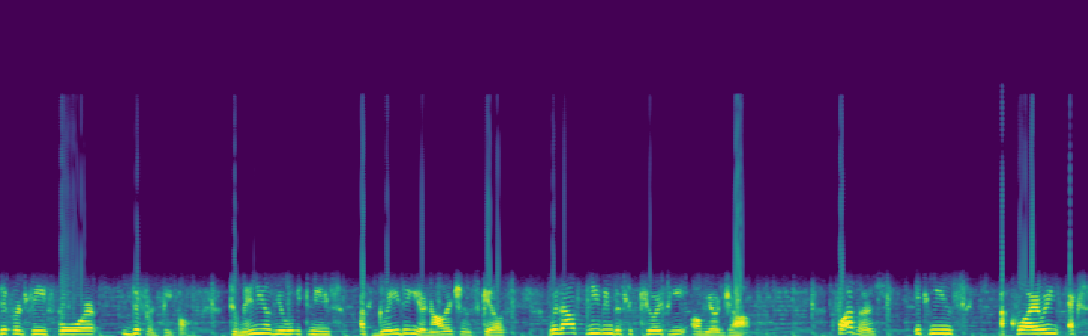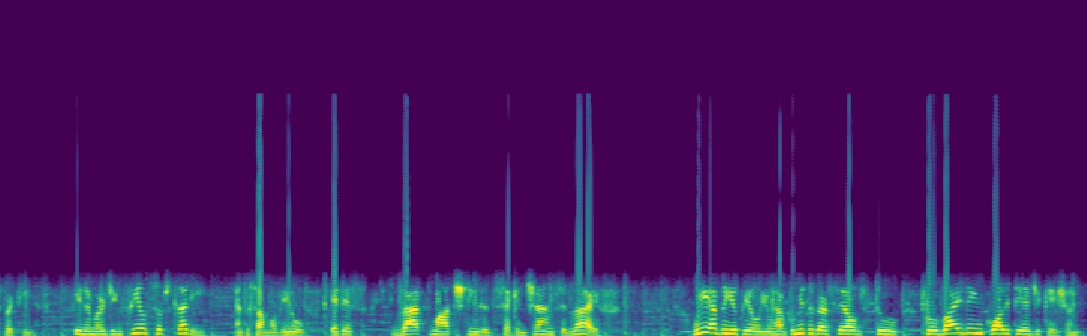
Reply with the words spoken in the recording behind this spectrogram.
differently for different people. To many of you, it means upgrading your knowledge and skills without leaving the security of your job. For others, it means acquiring expertise in emerging fields of study, and to some of you, it is that much needed second chance in life. We at the UPOU have committed ourselves to providing quality education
